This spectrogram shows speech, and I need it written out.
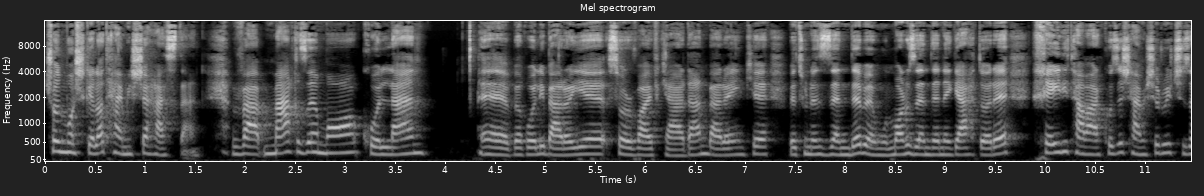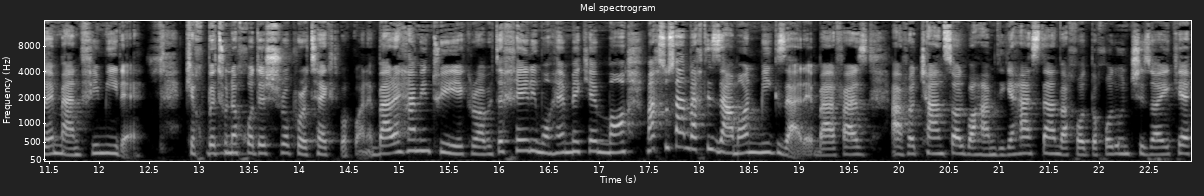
چون مشکلات همیشه هستن و مغز ما کلا به قولی برای survive کردن برای اینکه بتونه زنده بمونه. ما رو زنده نگه داره. خیلی تمرکزش همیشه روی چیزای منفی میره که بتونه خودش رو protect بکنه. برای همین توی یک رابطه خیلی مهمه که ما مخصوصا وقتی زمان میگذره برفرض افراد چند سال با هم دیگه هستن و خود به خود اون چیزایی که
